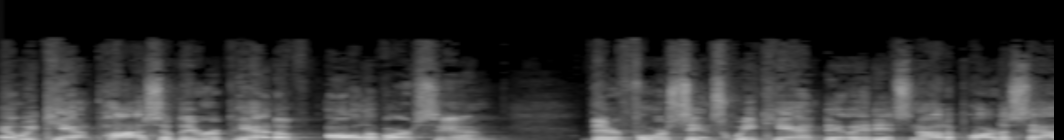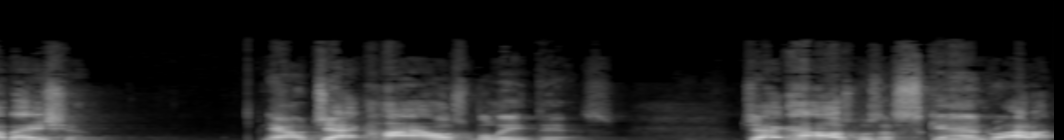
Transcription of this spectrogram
and we can't possibly repent of all of our sin. Therefore, since we can't do it, it's not a part of salvation. Now, Jack Hyles believed this. Jack Hyles was a scoundrel. I don't,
